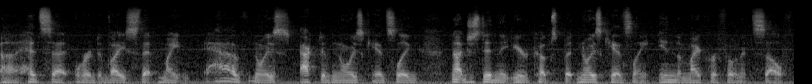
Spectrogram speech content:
a, headset or a device that might have noise active noise canceling not just in the ear cups but noise canceling in the microphone itself.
